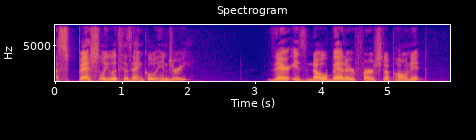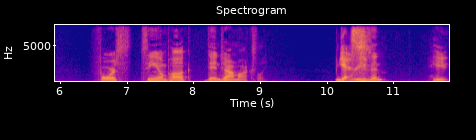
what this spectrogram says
Especially with his ankle injury, there is no better first opponent for CM Punk than Jon Moxley. yes, Reason? He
